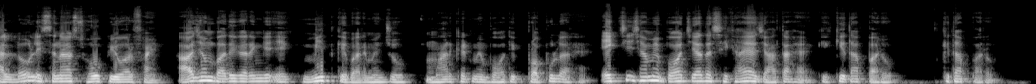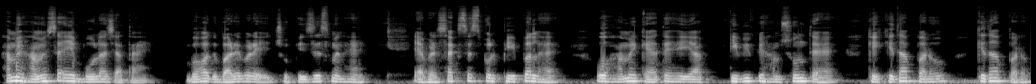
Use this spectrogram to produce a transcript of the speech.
Hello listeners hope you are fine आज हम बातें करेंगे एक मिथ के बारे में जो मार्केट में बहुत ही पॉपुलर है। एक चीज़ हमें बहुत ज़्यादा सिखाया जाता है कि किताब पढ़ो किताब पढ़ो। हमें हमेशा ये बोला जाता है। बहुत बड़े बड़े जो बिजनेसमैन हैं या फिर सक्सेसफुल पीपल है, वो हमें कहते हैं या टीवी पे हम सुनते हैं कि किताब पढ़ो किताब पढ़ो।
